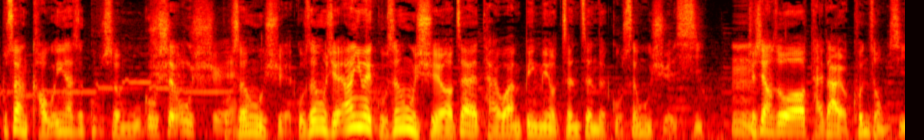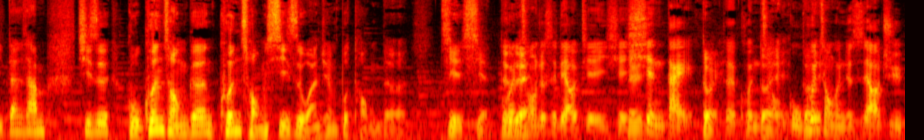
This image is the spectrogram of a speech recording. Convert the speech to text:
不算考过，应该是古生物，古生物学，古生物学，古生物学啊，因为古生物学哦，在台湾并没有真正的古生物学系，嗯，就像说台大有昆虫系，但是他们其实古昆虫跟昆虫系是完全不同的界限，对不对？昆虫就是了解一些现代对的昆虫，古昆虫可能就是要去。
